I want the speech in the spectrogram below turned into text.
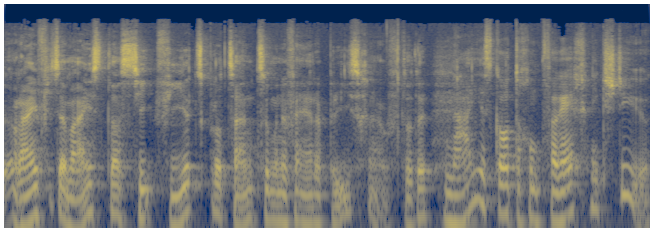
Raiffeisen weiss, dass sie 40% zu einem fairen Preis kauft, oder? Nein, es geht doch um die Verrechnungssteuer.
